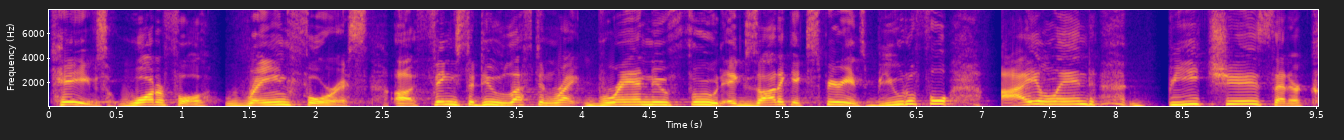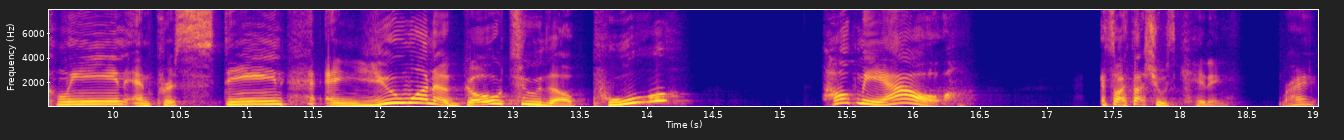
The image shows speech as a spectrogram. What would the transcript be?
caves, waterfall, rainforests, uh, things to do left and right, brand new food, exotic experience, beautiful island, beaches that are clean and pristine, and you want to go to the pool? Help me out. And so I thought she was kidding, right?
